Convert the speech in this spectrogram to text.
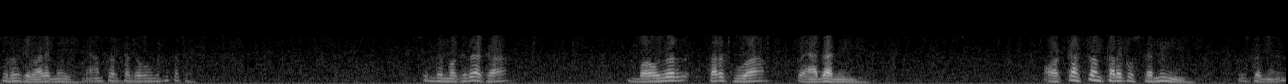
سنت کے بارے میں عام طور پر لوگوں کو نہیں پتا۔ سنت مقدہ کا بوزر ترک ہوا تو ارادہ نہیں ہے۔ اور کسٹم ترک اس کا نہیں ہے۔ اس کا نہیں۔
